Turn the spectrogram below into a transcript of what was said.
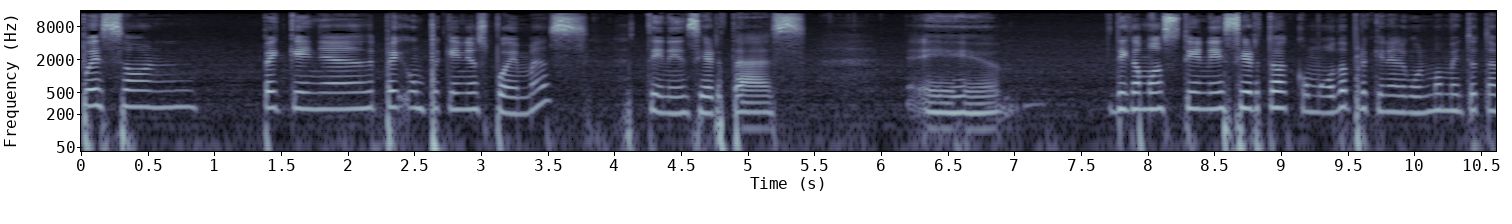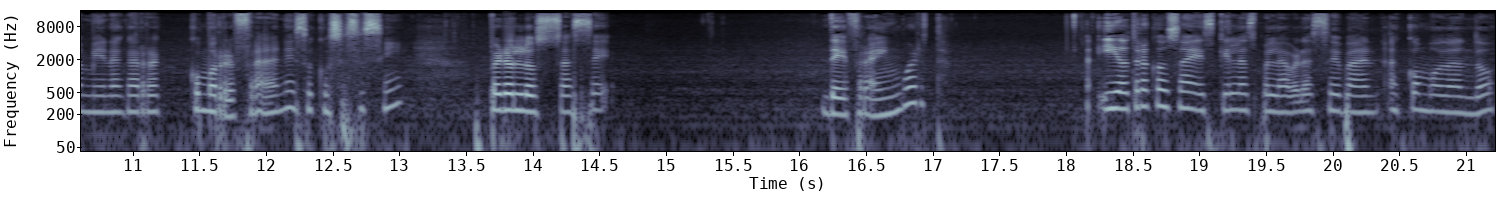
Pues son pequeñas, un pequeños poemas, tienen ciertas, eh, digamos, tiene cierto acomodo porque en algún momento también agarra como refranes o cosas así, pero los hace de Efraín Huerta. Y otra cosa es que las palabras se van acomodando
